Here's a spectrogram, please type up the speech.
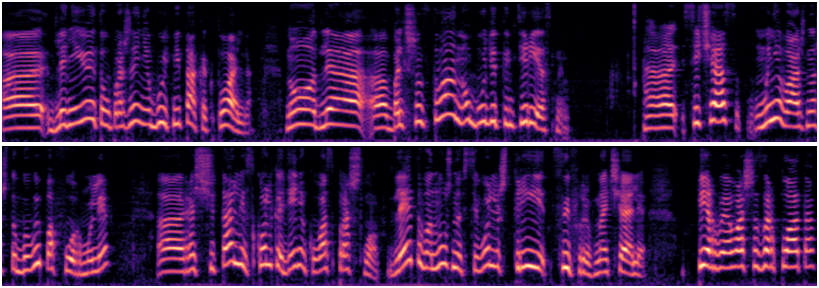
Э, для нее это упражнение будет не так актуально, но для э, большинства оно будет интересным. Э, сейчас мне важно, чтобы вы по формуле э, рассчитали, сколько денег у вас прошло. Для этого нужно всего лишь три цифры в начале. Первая ваша зарплата,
